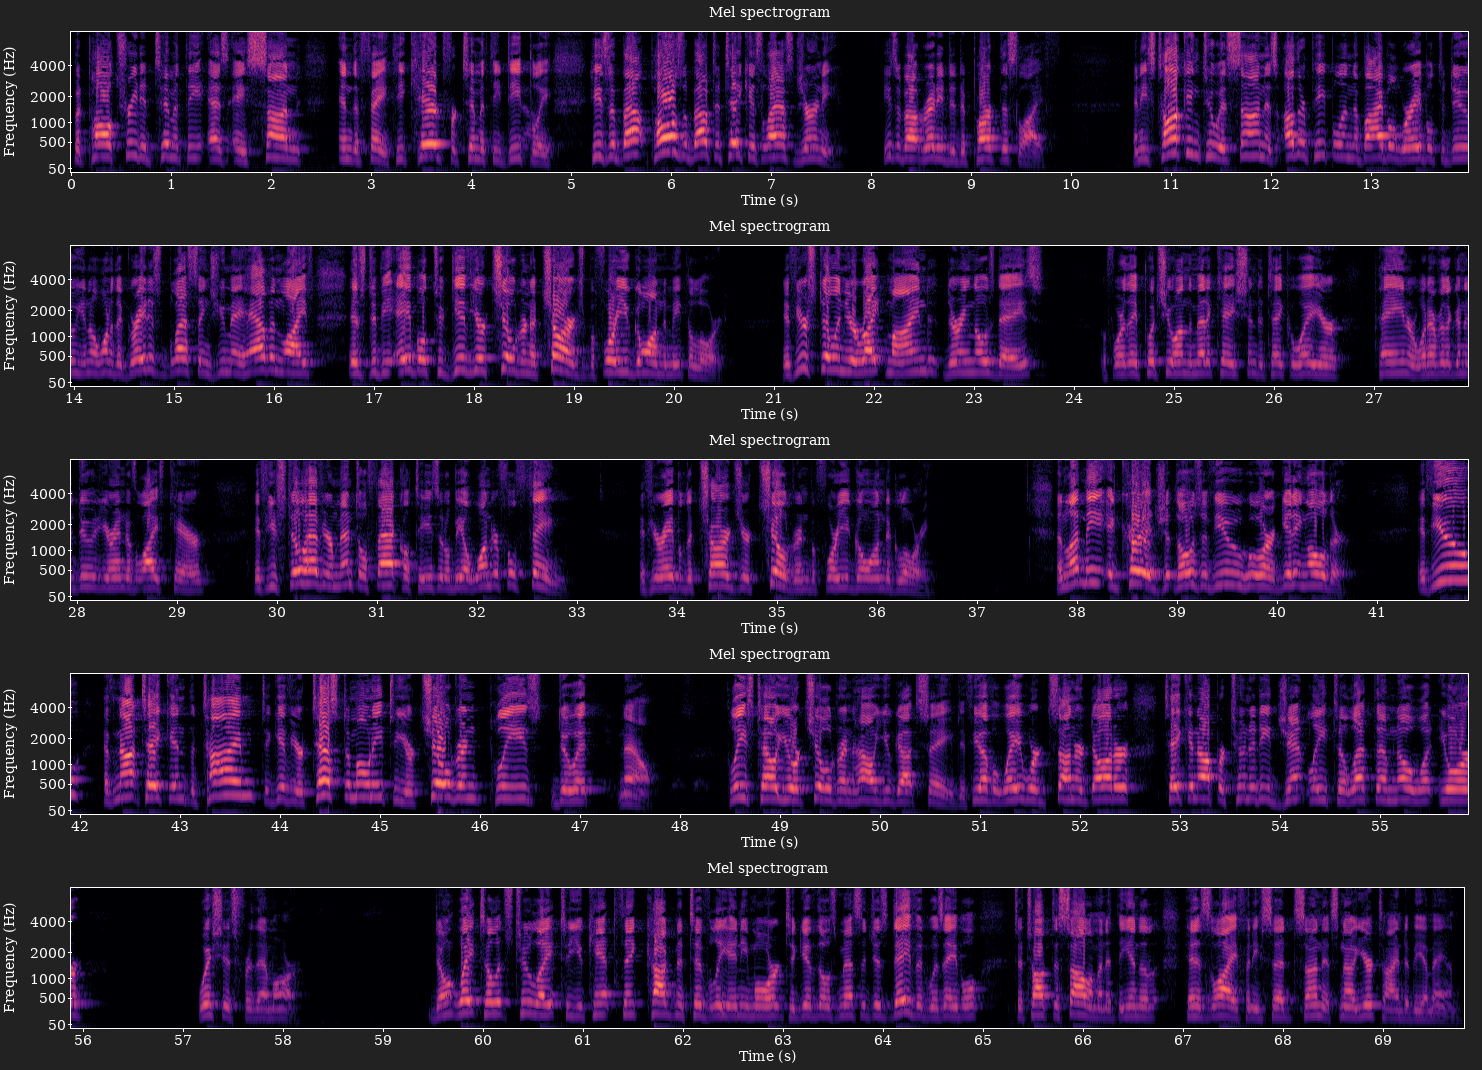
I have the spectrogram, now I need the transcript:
but Paul treated Timothy as a son in the faith. He cared for Timothy deeply. He's about Paul's about to take his last journey. He's about ready to depart this life. And he's talking to his son as other people in the Bible were able to do. You know, one of the greatest blessings you may have in life is to be able to give your children a charge before you go on to meet the Lord. If you're still in your right mind during those days, before they put you on the medication to take away your pain or whatever they're going to do at your end of life care, if you still have your mental faculties, it'll be a wonderful thing if you're able to charge your children before you go on to glory. And let me encourage those of you who are getting older. If you have not taken the time to give your testimony to your children, please do it now. Please tell your children how you got saved. If you have a wayward son or daughter, take an opportunity gently to let them know what your wishes for them are. Don't wait till it's too late, till you can't think cognitively anymore to give those messages. David was able to talk to Solomon at the end of his life, and he said, Son, it's now your time to be a man.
